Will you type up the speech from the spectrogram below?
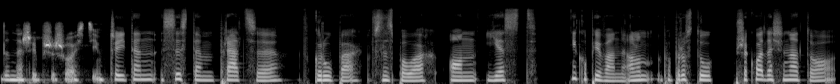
do naszej przyszłości. Czyli ten system pracy w grupach, w zespołach, on jest nie kopiowany, ale on po prostu przekłada się na to,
